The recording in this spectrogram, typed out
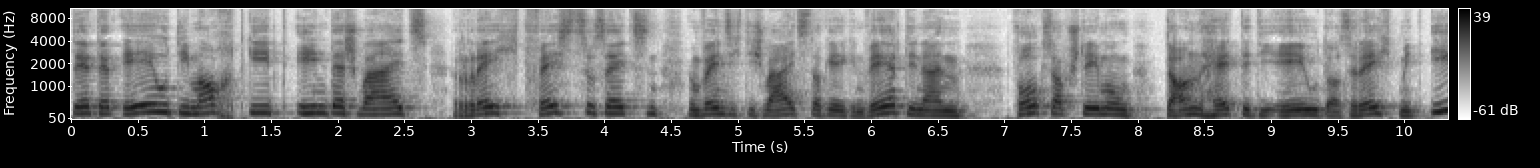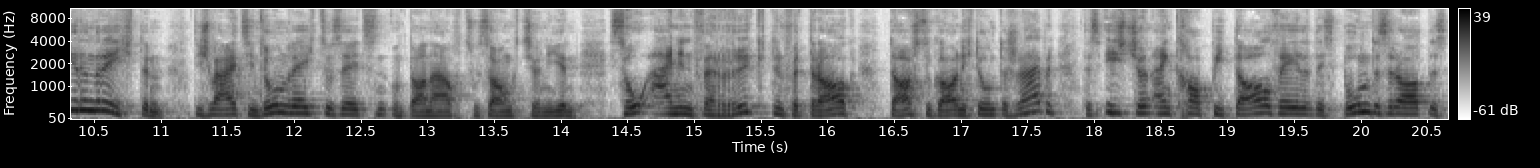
der der EU die Macht gibt, in der Schweiz Recht festzusetzen. Und wenn sich die Schweiz dagegen wehrt, in einem Volksabstimmung, dann hätte die EU das Recht, mit ihren Richtern die Schweiz ins Unrecht zu setzen und dann auch zu sanktionieren. So einen verrückten Vertrag darfst du gar nicht unterschreiben. Das ist schon ein Kapitalfehler des Bundesrates,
